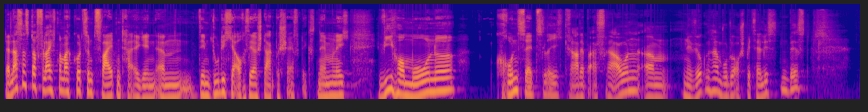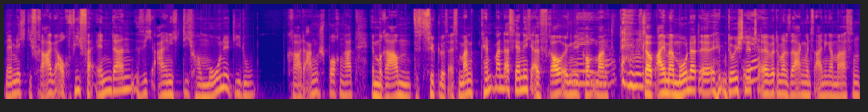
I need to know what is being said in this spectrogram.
Dann lass uns doch vielleicht noch mal kurz zum zweiten Teil gehen, ähm, dem du dich ja auch sehr stark beschäftigst, nämlich wie Hormone grundsätzlich gerade bei Frauen ähm, eine Wirkung haben, wo du auch Spezialisten bist. Nämlich die Frage auch, wie verändern sich eigentlich die Hormone, die du gerade angesprochen hast, im Rahmen des Zyklus. Als Mann kennt man das ja nicht, als Frau irgendwie Nee, kommt man, ja. ich glaube, einmal im Monat äh, im Durchschnitt, Ja. äh, würde man sagen, wenn es einigermaßen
